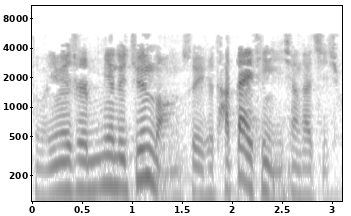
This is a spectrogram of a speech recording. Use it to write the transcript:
对吧？因为是面对君王，所以是他代替你向他祈求。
